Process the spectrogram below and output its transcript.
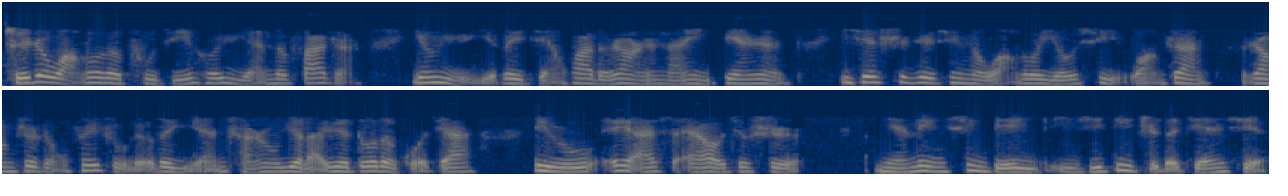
随着网络的普及和语言的发展，英语也被简化的让人难以辨认。一些世界性的网络游戏网站让这种非主流的语言传入越来越多的国家，例如 ASL 就是年龄、性别以以及地址的简写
